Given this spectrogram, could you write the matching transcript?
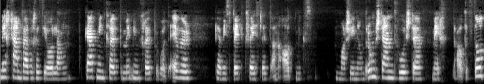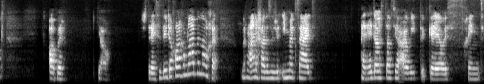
Und ich kämpfe einfach ein Jahr lang gegen meinen Körper, mit meinem Körper, whatever. Ich habe mein Bett gefesselt an Atmungsmaschinen unter Umständen, husten, mich halb zu tot. Aber, ja, stressen dich doch auch im Leben nachher. Und ich meine, ich habe das schon immer gesagt, er hat uns das ja auch weitergegeben, uns Kind,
